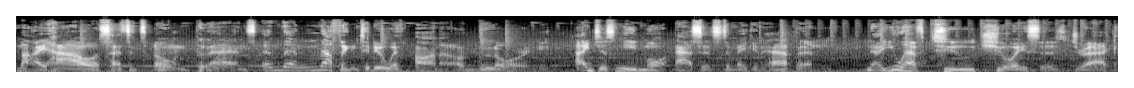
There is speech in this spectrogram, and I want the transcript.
My house has its own plans, and they're nothing to do with honor or glory. I just need more assets to make it happen. Now, you have two choices, Drac.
